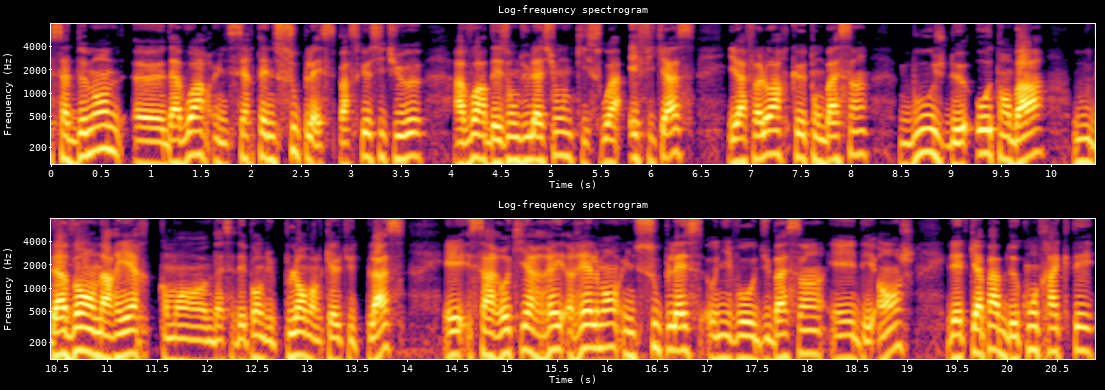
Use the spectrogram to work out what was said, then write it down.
Ça te demande d'avoir une certaine souplesse parce que si tu veux avoir des ondulations qui soient efficaces, il va falloir que ton bassin bouge de haut en bas ou d'avant en arrière, comment, ça dépend du plan dans lequel tu te places. Et ça requiert réellement une souplesse au niveau du bassin et des hanches et d'être capable de contracter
